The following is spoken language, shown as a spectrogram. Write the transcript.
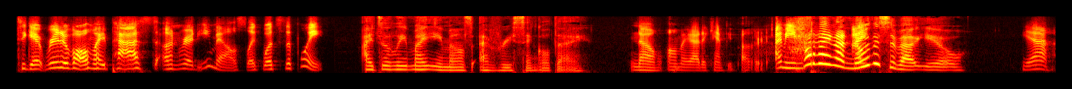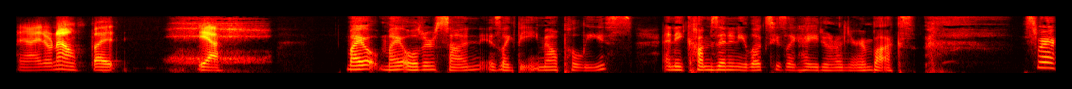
to get rid of all my past unread emails. Like what's the point? I delete my emails every single day. No. Oh my god, I can't be bothered. I mean, How did I not know I- this about you? yeah, I don't know, but yeah. My my older son is like the email police, and he comes in and he looks. He's like, "How you doing on your inbox?" I swear,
